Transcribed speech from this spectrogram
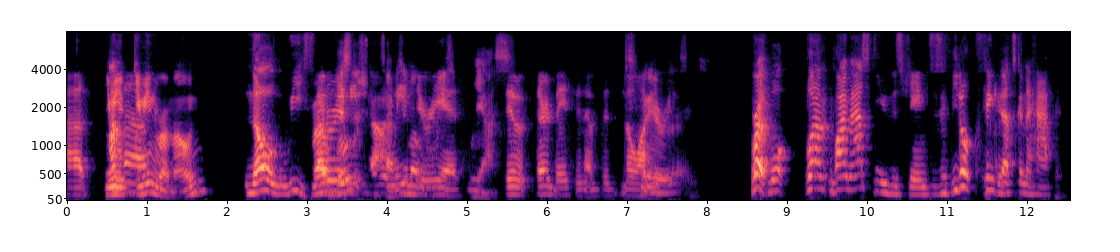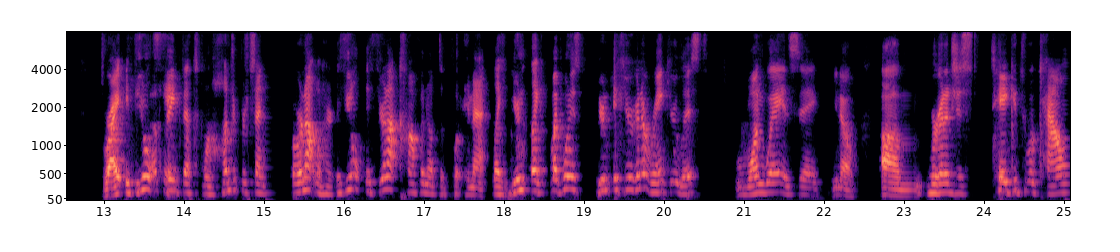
Uh, You mean uh, do you mean Ramon? no, Luis. Well, No, Luis- Luis. Luis talking Urias. Urias. the third baseman of the Milwaukee. Brewers. Right. Well, what I'm why I'm asking you this, James, is if you don't think that's going to happen, right? If you don't Okay. think that's 100 percent or not 100, if you don't, if you're not confident enough to put him at like you're like my point is, you're if you're going to rank your list one way and say, you know, um, we're going to just take into account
